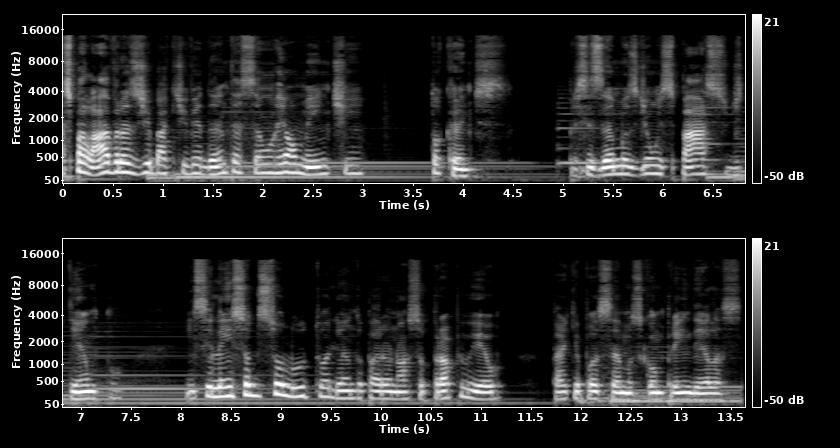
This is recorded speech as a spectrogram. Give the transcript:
As palavras de Bhaktivedanta são realmente tocantes. Precisamos de um espaço de tempo em silêncio absoluto, olhando para o nosso próprio eu, para que possamos compreendê-las,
